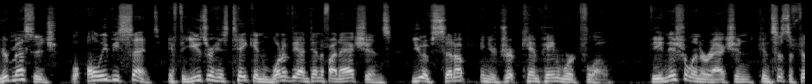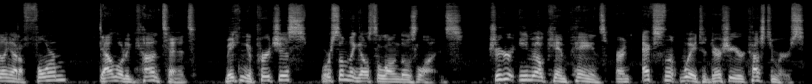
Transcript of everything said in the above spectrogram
Your message will only be sent if the user has taken one of the identified actions you have set up in your drip campaign workflow. The initial interaction consists of filling out a form, downloading content, making a purchase, or something else along those lines. Trigger email campaigns are an excellent way to nurture your customers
